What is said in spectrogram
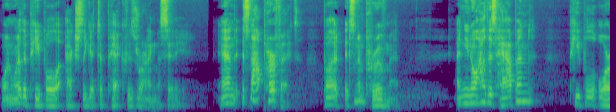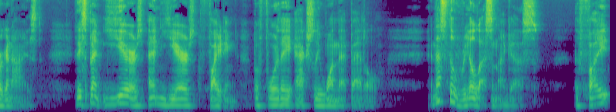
One where the people actually get to pick who's running the city. And it's not perfect, but it's an improvement. And you know how this happened? People organized. They spent years and years fighting before they actually won that battle. And that's the real lesson, I guess. The fight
